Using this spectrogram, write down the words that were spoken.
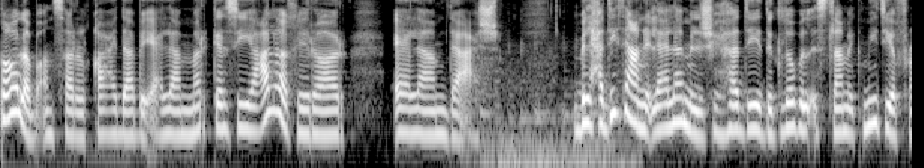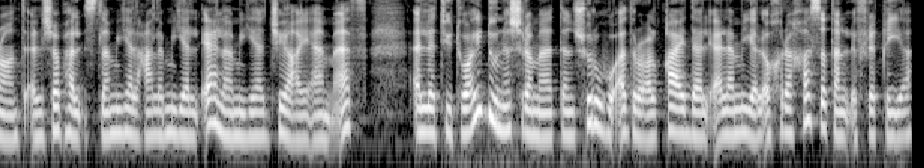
طالب أنصار القاعدة بإعلام مركزي على غرار إعلام داعش. بالحديث عن الإعلام الجهادي The Global Islamic Media Front الجبهة الإسلامية العالمية الإعلامية GIMF التي تعيد نشر ما تنشره أذرع القاعدة الإعلامية الأخرى خاصة الإفريقية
